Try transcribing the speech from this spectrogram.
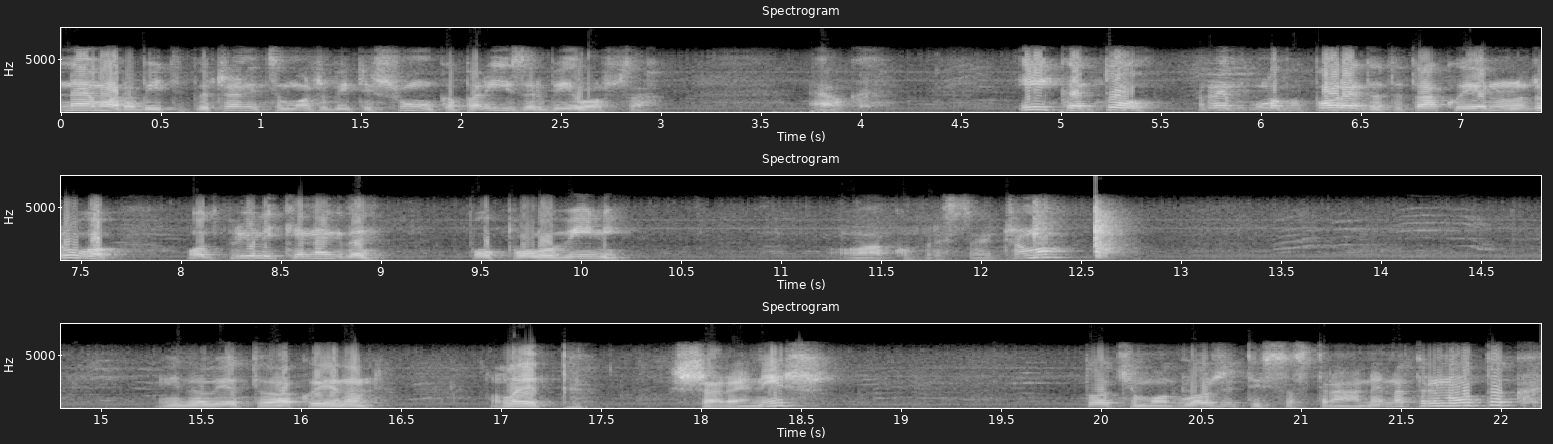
ne mora biti pečenica, može biti šunka, parizer, bilo šta. Evo ga. I kad to lepo poredate tako jedno na drugo, otprilike negde po polovini ovako presečamo. I dobijete ovako jedan lep šareniš. To ćemo odložiti sa strane na trenutak.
